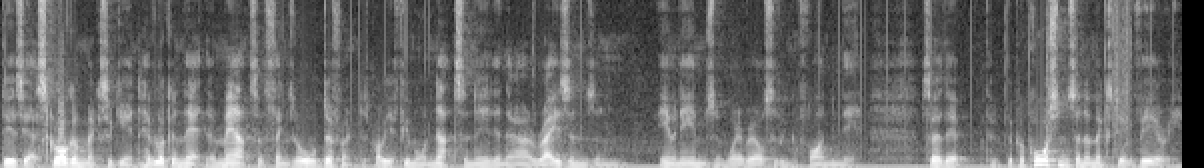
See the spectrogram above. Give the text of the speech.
there's our scroggin mix again. Have a look in that. The amounts of things are all different. There's probably a few more nuts in there than there are raisins and M&Ms and whatever else we can find in there. So the, the proportions in a mixture vary.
